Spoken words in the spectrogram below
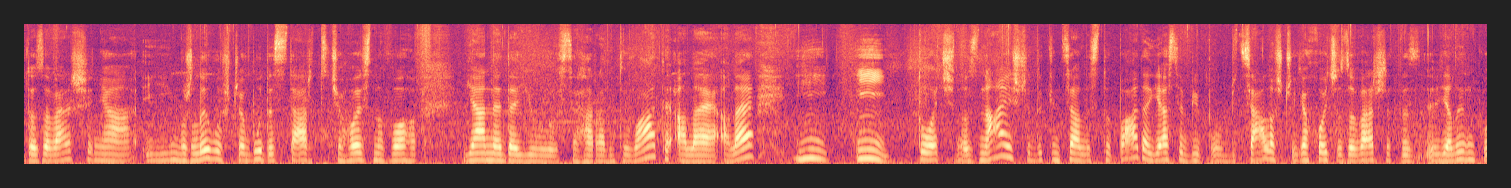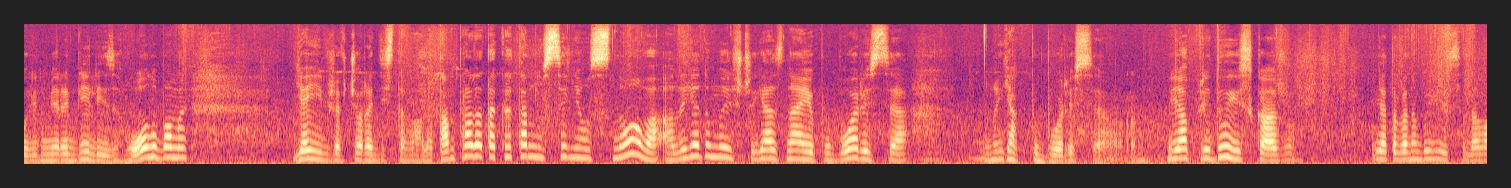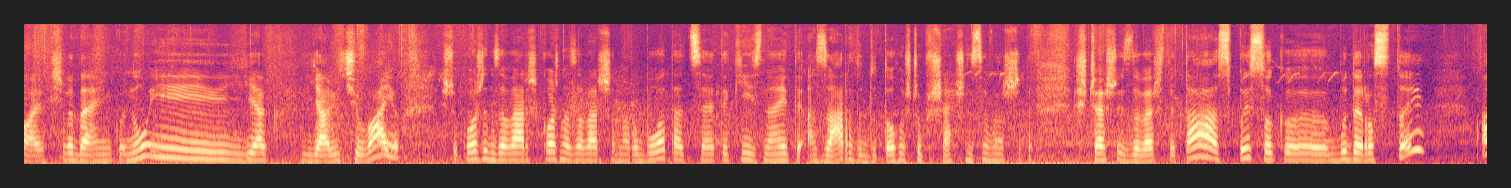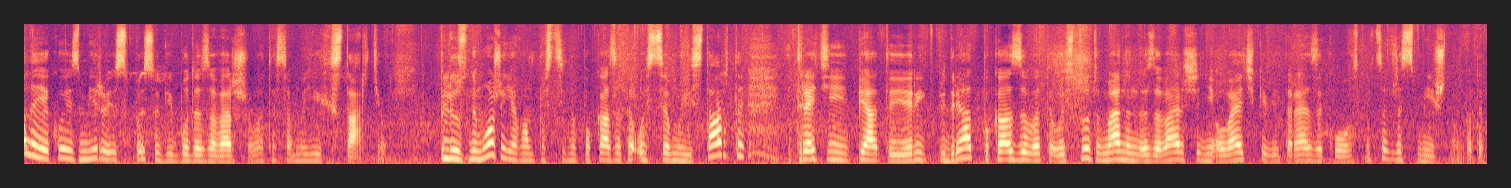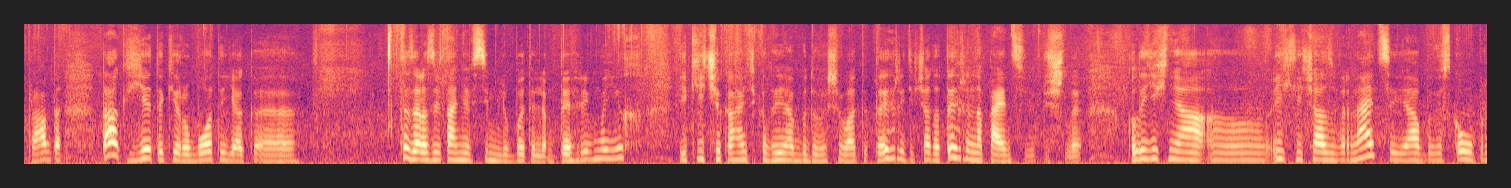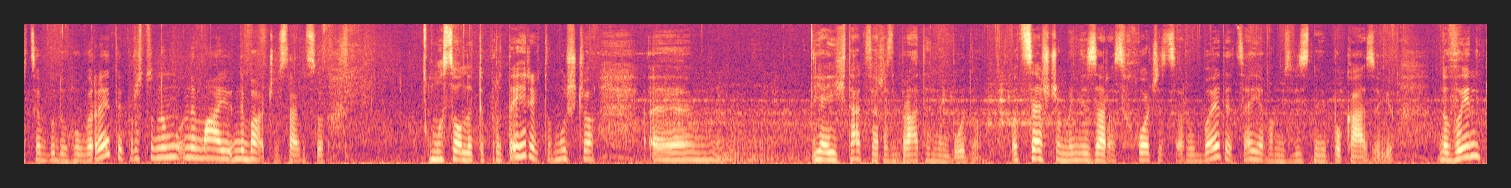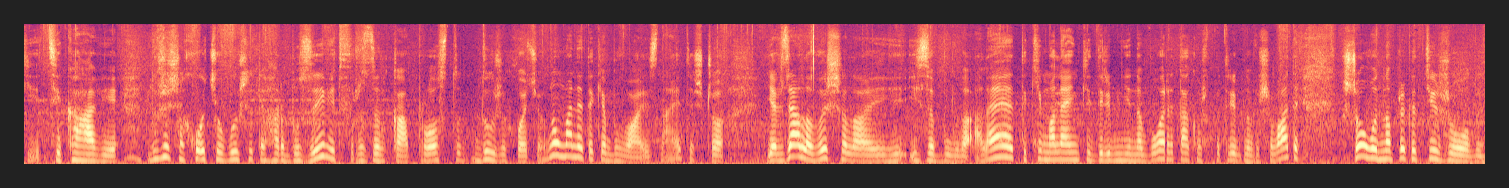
до завершення, і можливо, ще буде старт чогось нового. Я не даю це гарантувати, але але і, і точно знаю, що до кінця листопада я собі пообіцяла, що я хочу завершити ялинку від Мірабілі з голубами. Я її вже вчора діставала. Там, правда, така темно-синя основа, але я думаю, що я з нею поборюся. Ну, як поборюся? Я прийду і скажу. Я тебе не боюся, давай швиденько. Ну і як я відчуваю, що кожен заверш, кожна завершена робота це такий, знаєте, азарт до того, щоб ще щось завершити, ще щось завершити. Та список е, буде рости, але якоюсь мірою список і буде завершуватися моїх стартів. Плюс не можу я вам постійно показувати ось це мої старти, і третій, п'ятий рік підряд показувати ось тут в мене незавершені овечки від Терези Ковс. Ну це вже смішно буде, правда? Так, є такі роботи, як е, це зараз вітання всім любителям тигрів моїх, які чекають, коли я буду вишивати тигри. Дівчата, тигри на пенсію пішли. Коли їхня, е, їхній час вернеться, я обов'язково про це буду говорити. Просто не, не маю, не бачу сенсу мусолити про тигрів, тому що ем, я їх так зараз брати не буду. Оце, що мені зараз хочеться робити, це я вам, звісно, і показую. Новинки цікаві. Дуже ще хочу вишити гарбузи від фрузилка. Просто дуже хочу. Ну, у мене таке буває, знаєте, що я взяла, вишила і, і забула. Але такі маленькі дрібні набори також потрібно вишивати. Що, от, наприклад, ті жолуді.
